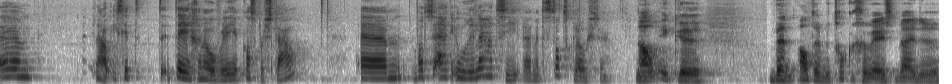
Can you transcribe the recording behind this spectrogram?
Um, nou, ik zit tegenover de heer Casper Staal. Um, wat is eigenlijk uw relatie uh, met het stadsklooster? Nou, ik uh, ben altijd betrokken geweest bij de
